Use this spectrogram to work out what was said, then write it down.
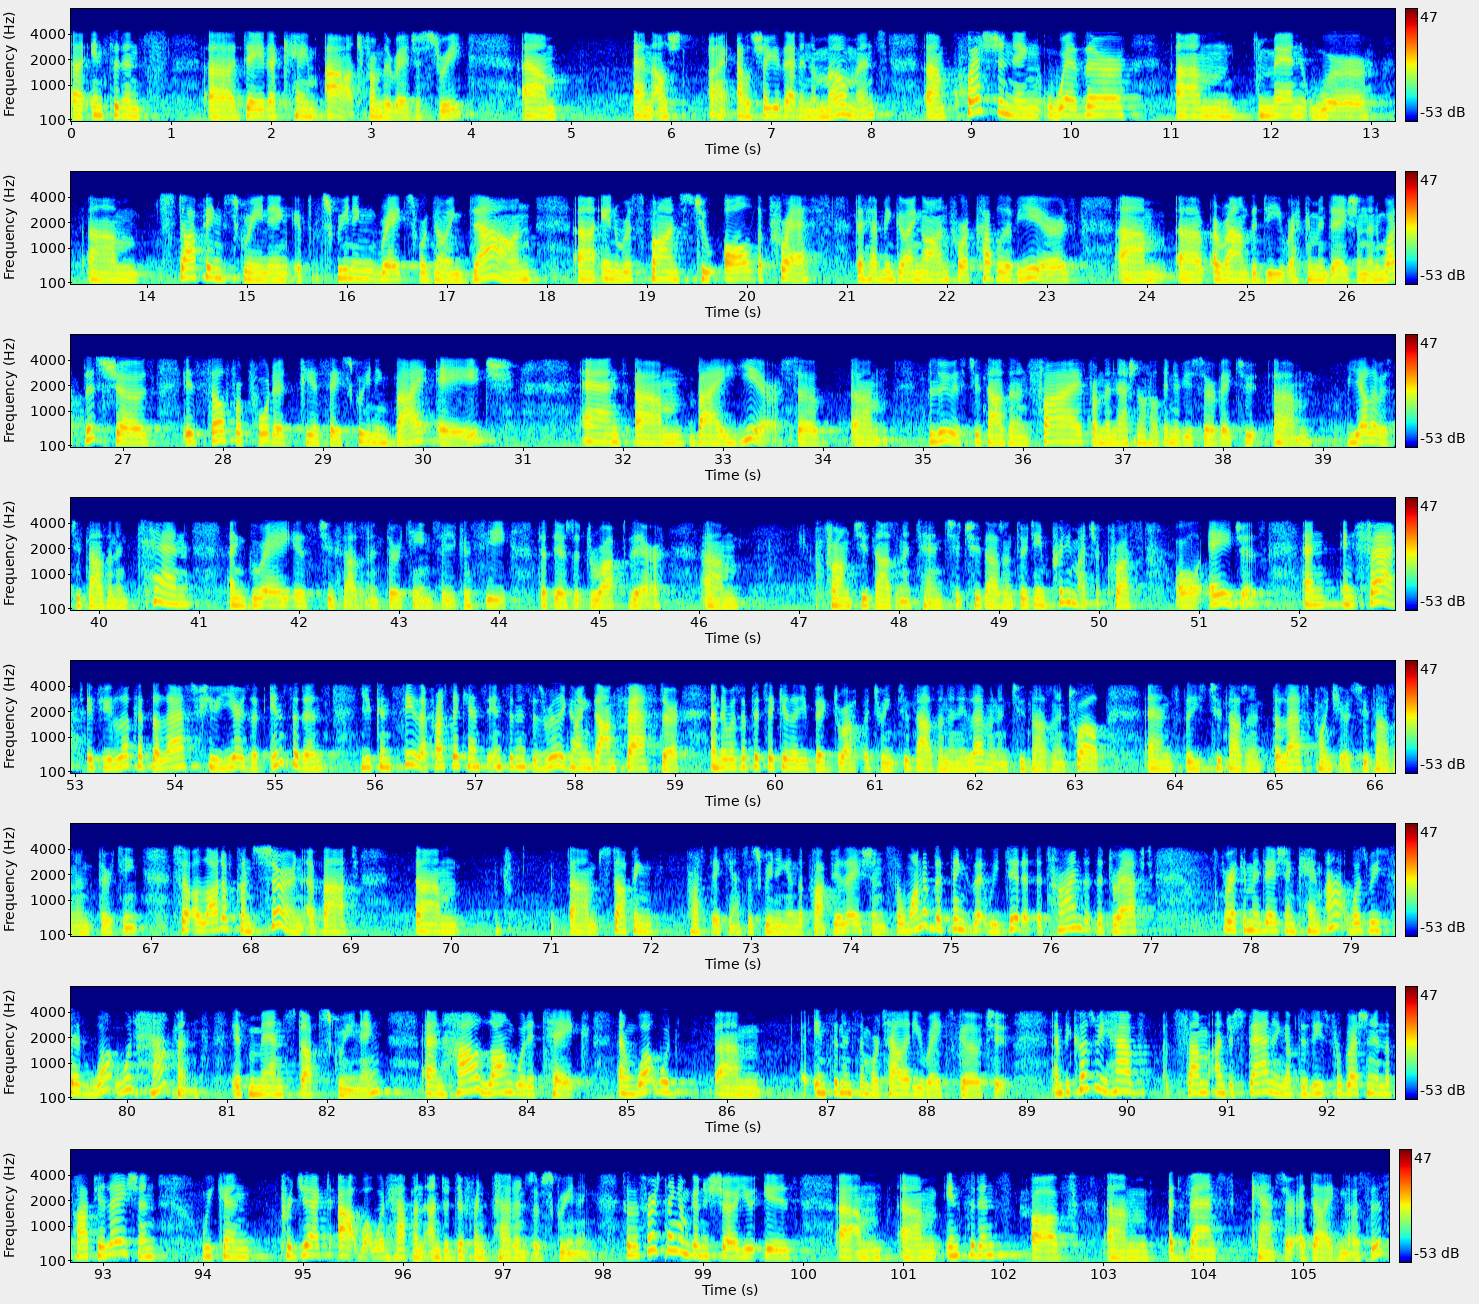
uh, incidence uh, data came out from the registry. Um, and I'll, sh- I, will show you that in a moment, um, questioning whether um, men were um, stopping screening, if screening rates were going down uh, in response to all the press that had been going on for a couple of years um, uh, around the D recommendation. And what this shows is self-reported PSA screening by age and um, by year. So um, blue is 2005 from the National Health Interview Survey, to, um, yellow is 2010, and gray is 2013. So you can see that there's a drop there um, from 2010 to 2013, pretty much across all ages. And in fact, if you look at the last few years of incidence, you can see that prostate cancer incidence is really going down faster, and there was a particularly big drop between 2011 and 2012, and these 2000, the last point here is 2013. So a lot of concern about um, um, stopping prostate cancer screening in the population. So one of the things that we did at the time that the draft recommendation came out was we said what would happen if men stopped screening and how long would it take and what would um, incidence and mortality rates go to. And because we have some understanding of disease progression in the population, we can project out what would happen under different patterns of screening. So the first thing I'm going to show you is um, um, incidence of um, advanced cancer, a diagnosis.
